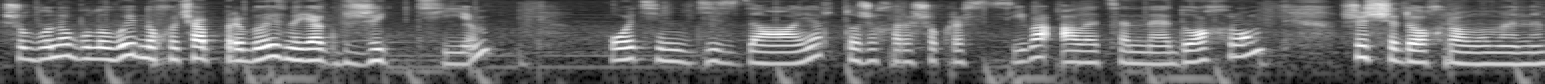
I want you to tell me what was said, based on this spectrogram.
щоб воно було видно хоча б приблизно як в житті. Потім Desire, теж хорошо, красиво, але це не дуахром. Що ще дуахром у мене?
